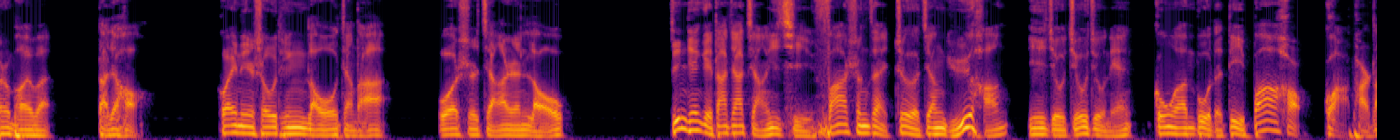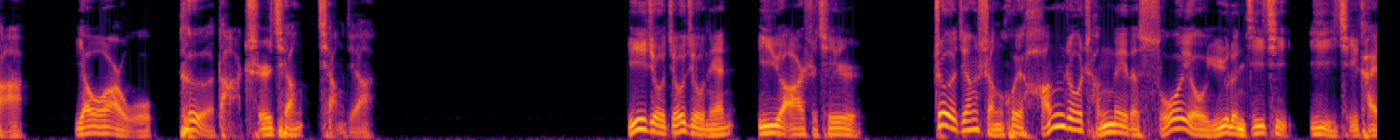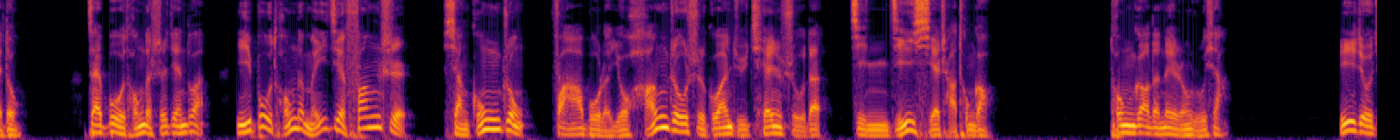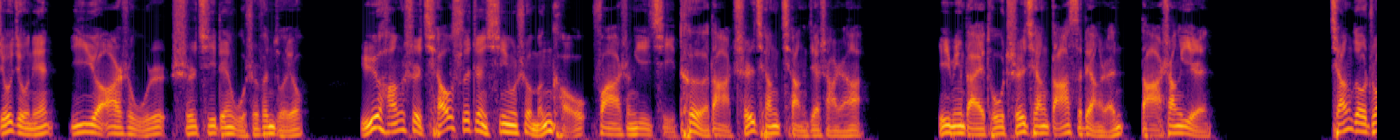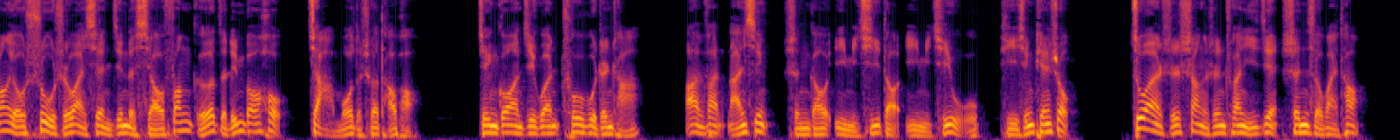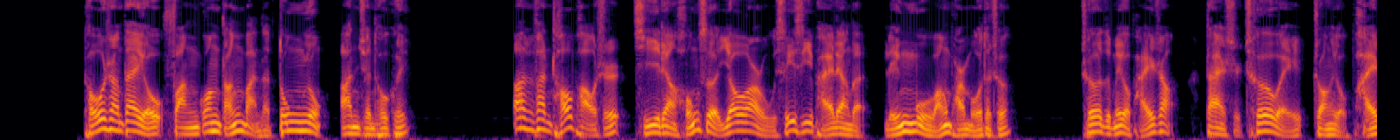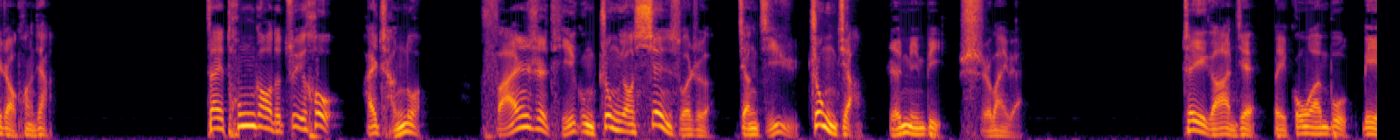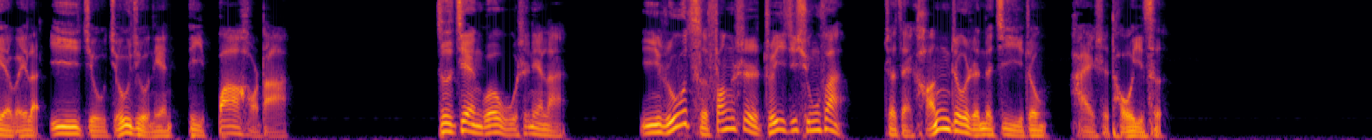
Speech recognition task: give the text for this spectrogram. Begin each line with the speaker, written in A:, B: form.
A: 听众朋友们，大家好，欢迎您收听老欧讲答案，我是讲案人老欧。今天给大家讲一起发生在浙江余杭一九九九年公安部的第八号挂牌大案——幺二五特大持枪抢劫案。一九九九年一月二十七日，浙江省会杭州城内的所有舆论机器一起开动，在不同的时间段。以不同的媒介方式向公众发布了由杭州市公安局签署的紧急协查通告。通告的内容如下：一九九九年一月二十五日十七点五十分左右，余杭市乔司镇信用社门口发生一起特大持枪抢劫杀人案，一名歹徒持枪打死两人，打伤一人，抢走装有数十万现金的小方格子拎包后，驾摩托车逃跑。经公安机关初步侦查，案犯男性，身高一米七到一米七五，体型偏瘦。作案时上身穿一件深色外套，头上戴有反光挡板的冬用安全头盔。案犯逃跑时骑一辆红色幺二五 CC 排量的铃木王牌摩托车，车子没有牌照，但是车尾装有牌照框架。在通告的最后还承诺，凡是提供重要线索者。将给予重奖人民币十万元。这个案件被公安部列为了一九九九年第八号大案。自建国五十年来，以如此方式追击凶犯，这在杭州人的记忆中还是头一次。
